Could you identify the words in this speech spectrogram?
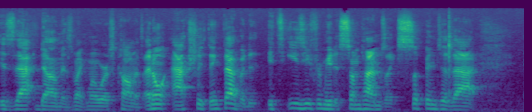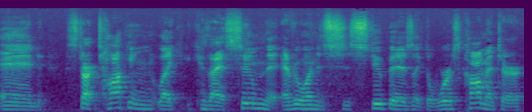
is that dumb as like my worst comments i don't actually think that but it, it's easy for me to sometimes like slip into that and start talking like because I assume that everyone is stupid as like the worst commenter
